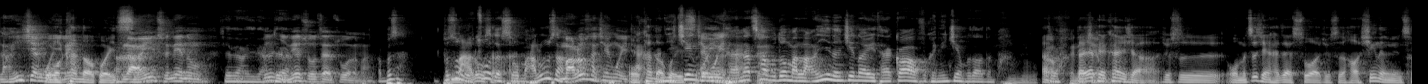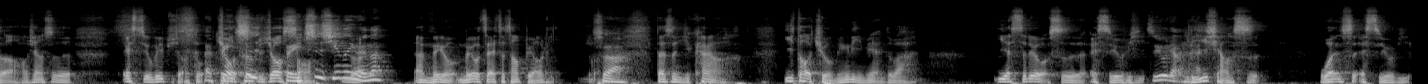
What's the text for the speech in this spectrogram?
朗逸见过一我，看到过一次朗逸纯电动，见到一辆不是你那时候在做的吗？啊，不是，不是马路上我做的时候，马路上，马路上见过一台，我看到过你一次见过一台，见过一台那差不多嘛。朗逸能见到一台，高尔夫肯定见不到的嘛。啊对吧？大家可以看一下啊，就是我们之前还在说啊，就是好新能源车啊好像是 SUV 比较多哎，，轿车比较少，北汽新能源呢？啊，没有没有在这张表里，是吧？但是你看啊，一到九名里面，对吧？ES 六是 SUV，只有两台理想是 One 是 SUV，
